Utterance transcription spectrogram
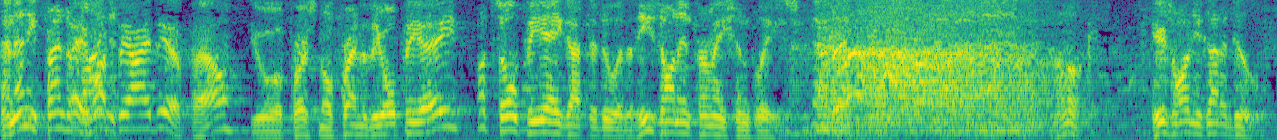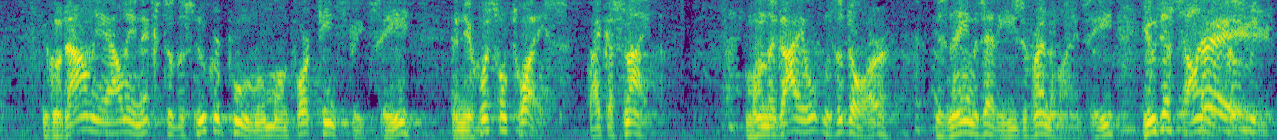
And any friend of Hey, mine... what's is- the idea, pal? You a personal friend of the OPA? What's OPA got to do with it? He's on information, please. now, look. Here's all you got to do. You go down the alley next to the snooker pool room on 14th Street, see? And you whistle twice, like a snipe. And when the guy opens the door, his name is Eddie. He's a friend of mine, see? You just tell him... Hey,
